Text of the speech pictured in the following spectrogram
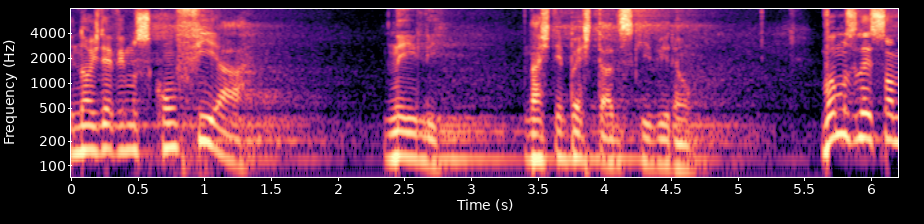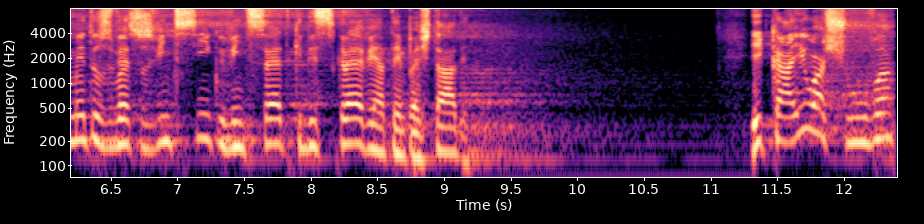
E nós devemos confiar nele nas tempestades que virão. Vamos ler somente os versos 25 e 27 que descrevem a tempestade. E caiu a chuva,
